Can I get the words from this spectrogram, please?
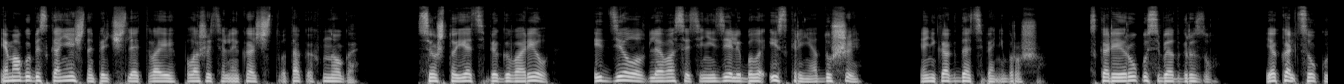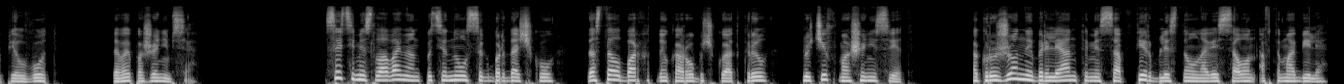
Я могу бесконечно перечислять твои положительные качества, так их много. Все, что я тебе говорил и делал для вас эти недели, было искренне, от души. Я никогда тебя не брошу. Скорее руку себе отгрызу. Я кольцо купил, вот. Давай поженимся. С этими словами он потянулся к бардачку, достал бархатную коробочку и открыл, включив в машине свет. Окруженный бриллиантами сапфир блеснул на весь салон автомобиля.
